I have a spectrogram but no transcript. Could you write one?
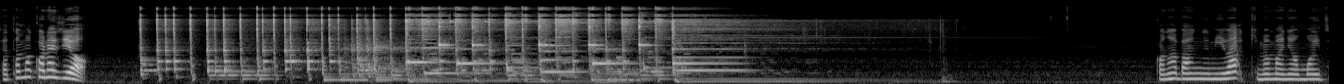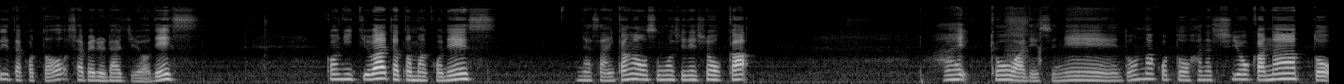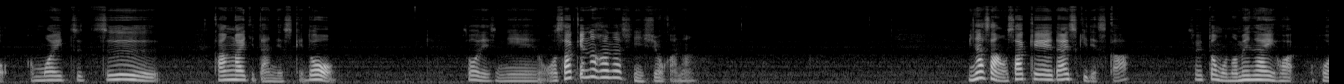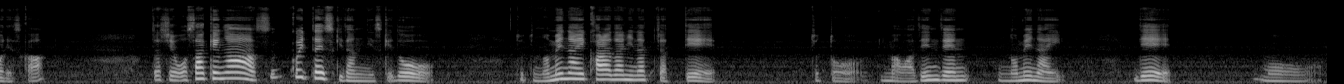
さとまこラジオ。この番組は気ままに思いついたことをしゃべるラジオです。こんにちは、ちゃとまこです。皆さんいかがお過ごしでしょうか？はい、今日はですね、どんなことをお話ししようかなと思いつつ考えてたんですけど、そうですね、お酒の話にしようかな。皆さんお酒大好きですか？それとも飲めない方ですか？私お酒がすっごい大好きなんですけど、ちょっと飲めない体になっちゃって、ちょっと今は全然飲めないで、もう、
